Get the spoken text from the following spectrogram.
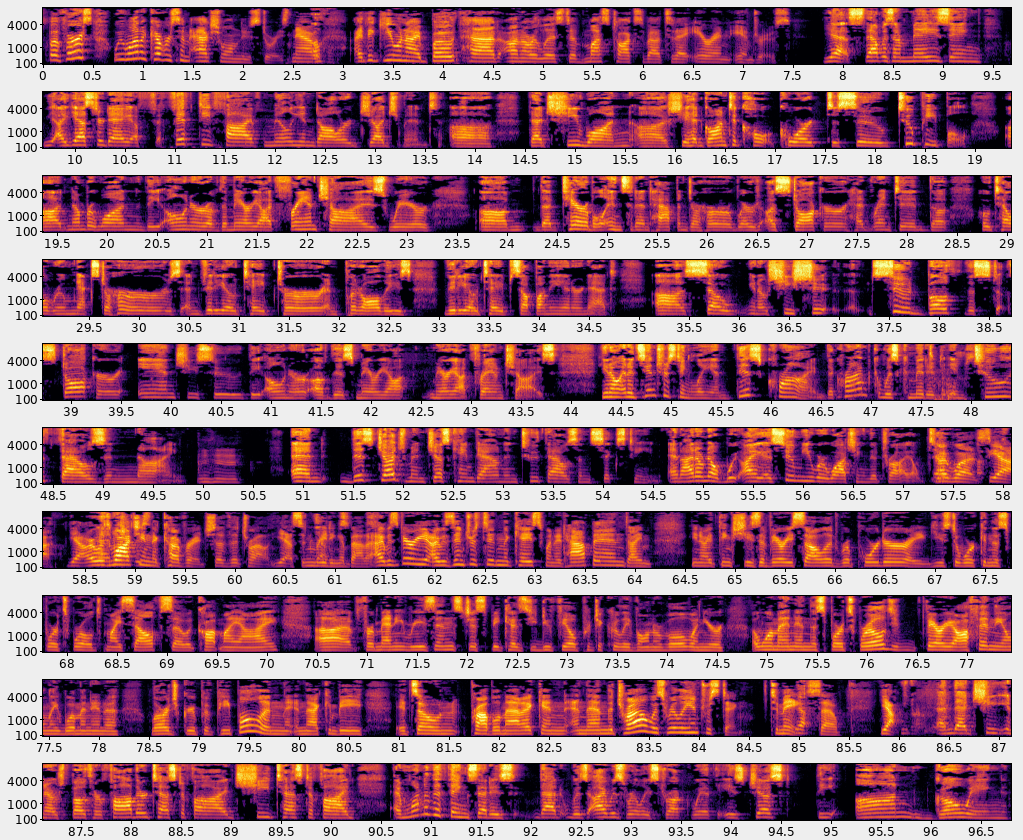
but first, we want to cover some actual news stories. Now, Okay. I think you and I both had on our list of must talks about today Erin Andrews. Yes, that was an amazing. Uh, yesterday, a fifty-five million dollar judgment uh, that she won. Uh, she had gone to co- court to sue two people. Uh, number one, the owner of the Marriott franchise, where um, the terrible incident happened to her, where a stalker had rented the hotel room next to hers and videotaped her and put all these videotapes up on the internet. Uh, so, you know, she su- sued both the st- stalker and she sued the owner of this Marriott Marriott franchise. You know, and it's interesting, Lian, this crime, the crime was committed in 2009. Mm-hmm. And this judgment just came down in 2016. And I don't know, we- I assume you were watching the trial too. I was, yeah, yeah. I was And watching was- the coverage of the trial, yes, and reading about it. I was very, I was interested in the case when it happened. I'm, you know, I think she's a very solid reporter. I used to work in the sports world myself, so it caught my eye uh, for many reasons. Just because you do feel particularly vulnerable when you're a woman in the sports world. You're very often the only woman in a large group of people, and and that can be its own problematic. And and then the trial was really interesting to me. Yeah. So. Yeah. and that she, you know, both her father testified, she testified, and one of the things that is that was I was really struck with is just the ongoing,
